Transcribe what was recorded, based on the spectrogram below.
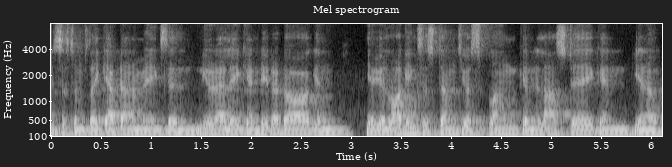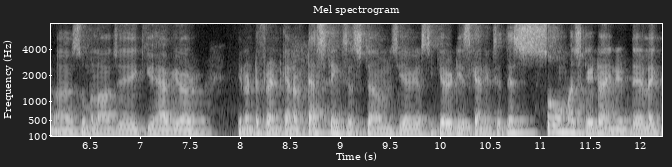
systems like AppDynamics and New Relic and Datadog, and you have your logging systems, your Splunk and Elastic and, you know, uh, Sumo Logic, you have your, you know, different kind of testing systems, you have your security scanning. So there's so much data in it. They're like,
